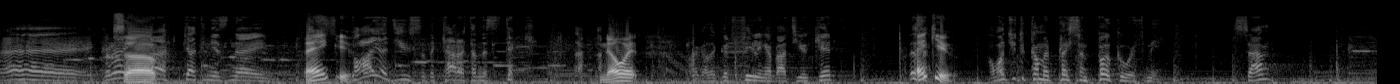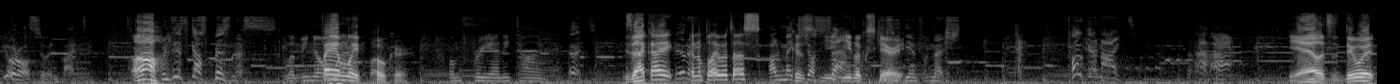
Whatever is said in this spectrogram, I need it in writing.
Hey, great What's up? work getting his name. Thank you. Inspired use of the carrot and the stick. Know it. I got a good feeling about you, kid. Listen, Thank you. I want you to come and play some poker with me. Sam, you're also invited. Oh, We'll discuss business. Let me know. family when. poker. I'm free anytime. Good. Is that guy gonna play with us? I'll make Because sure he, he looks gives scary. the information. Poker night. Yeah, let's do it.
